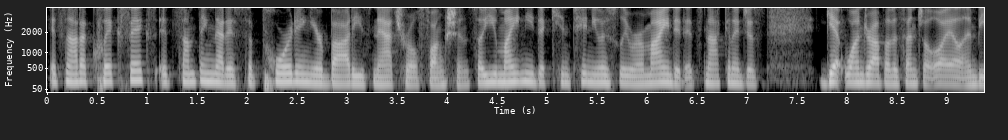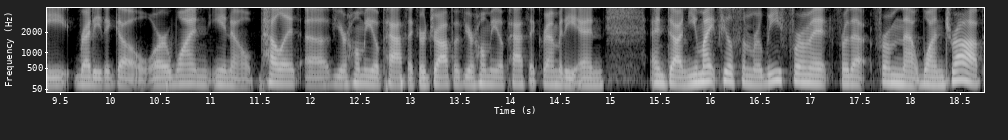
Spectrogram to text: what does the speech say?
it's not a quick fix, it's something that is supporting your body's natural function. So you might need to continuously remind it. It's not going to just get one drop of essential oil and be ready to go or one you know pellet of your homeopathic or drop of your homeopathic remedy and and done you might feel some relief from it for that from that one drop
